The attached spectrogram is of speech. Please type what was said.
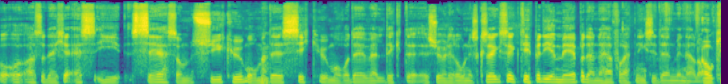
Og, og, altså det er ikke S-I-C som syk humor, men det er sikk humor, og det er veldig sjølironisk. selvironisk. Så så jeg tipper de er med på denne her forretningsideen min her nå. OK.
